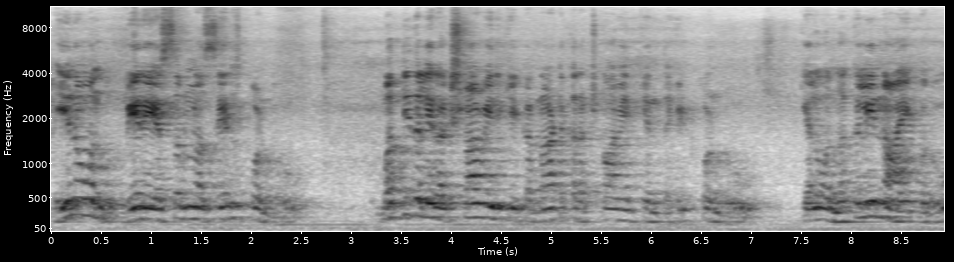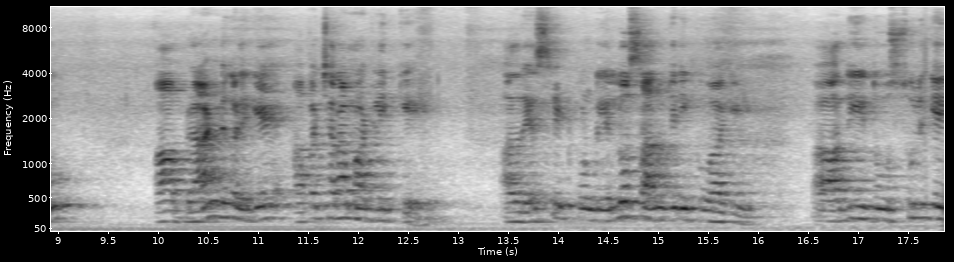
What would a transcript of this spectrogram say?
ಏನೋ ಒಂದು ಬೇರೆ ಹೆಸರನ್ನ ಸೇರಿಸ್ಕೊಂಡು ಮಧ್ಯದಲ್ಲಿ ರಕ್ಷಣಾ ವೇದಿಕೆ, ಕರ್ನಾಟಕ ರಕ್ಷಣಾ ವೇದಿಕೆ ಅಂತ ಇಟ್ಕೊಂಡು ಕೆಲವು ನಕಲಿ ನಾಯಕರು ಆ ಬ್ರ್ಯಾಂಡ್ಗಳಿಗೆ ಅಪಚಾರ ಮಾಡಲಿಕ್ಕೆ ಅದರ ಹೆಸರಿಟ್ಕೊಂಡು ಎಲ್ಲೋ ಸಾರ್ವಜನಿಕವಾಗಿ ಅದು ಇದು ಸುಲಿಗೆ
